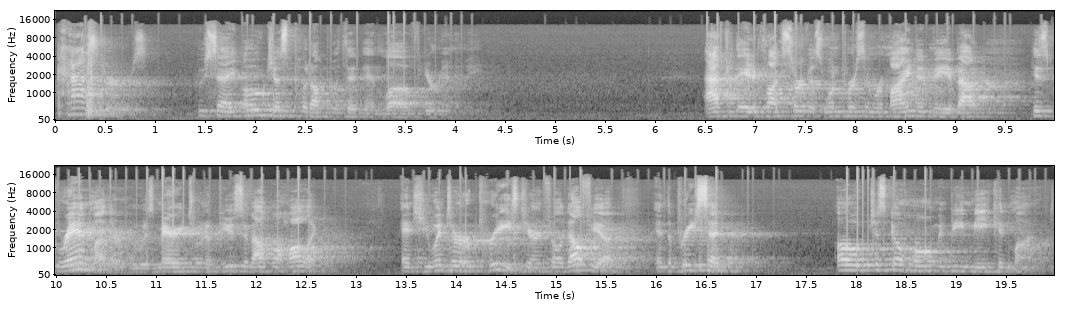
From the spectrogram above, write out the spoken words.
pastors who say, oh, just put up with it and love your enemy. After the 8 o'clock service, one person reminded me about his grandmother who was married to an abusive alcoholic. And she went to her priest here in Philadelphia, and the priest said, Oh, just go home and be meek and mild.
